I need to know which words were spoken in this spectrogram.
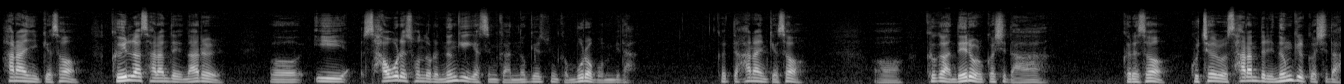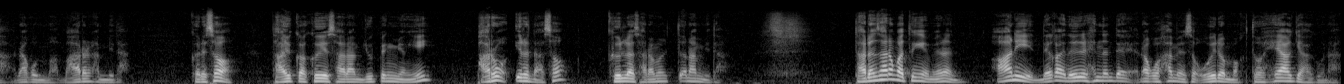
하나님께서 그일라 사람들이 나를 어, 이 사울의 손으로 넘기겠습니까? 안 넘기겠습니까? 물어봅니다. 그때 하나님께서 어, 그가 내려올 것이다. 그래서 구체적으로 사람들이 넘길 것이다. 라고 말을 합니다. 그래서 다윗과 그의 사람 600명이 바로 일어나서 그일라 사람을 떠납니다. 다른 사람 같은 경우에는 아니 내가 너희를 했는데 라고 하면서 오히려 막 더 해하게 하거나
